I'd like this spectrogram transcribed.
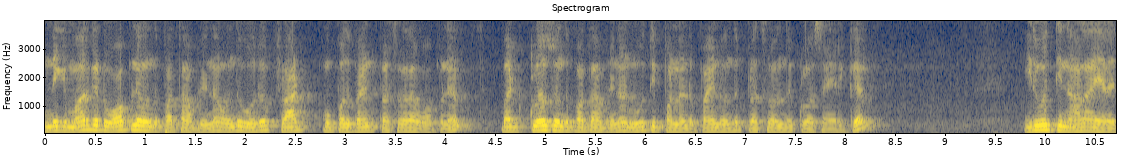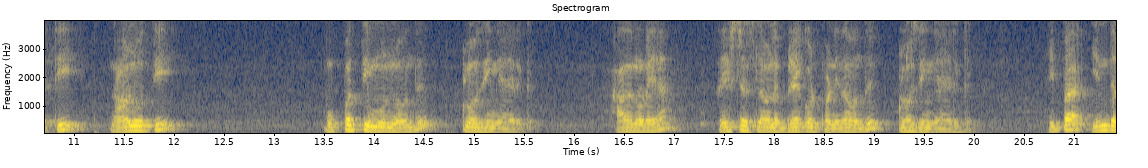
இன்றைக்கி மார்க்கெட் ஓப்பனே வந்து பார்த்தோம் அப்படின்னா வந்து ஒரு ஃப்ளாட் முப்பது பாயிண்ட் ப்ளஸில் தான் ஓப்பனு பட் க்ளோஸ் வந்து பார்த்தோம் அப்படின்னா நூற்றி பன்னெண்டு பாயிண்ட் வந்து ப்ளஸில் வந்து க்ளோஸ் ஆகிருக்கு இருபத்தி நாலாயிரத்தி நானூற்றி முப்பத்தி மூணில் வந்து க்ளோசிங் ஆகிருக்கு அதனுடைய ரெசிஸ்டன்ஸ் லெவலில் பிரேக் அவுட் பண்ணி தான் வந்து க்ளோசிங் ஆகிருக்கு இப்போ இந்த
